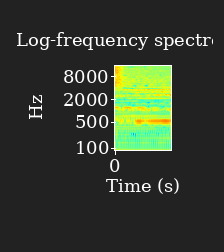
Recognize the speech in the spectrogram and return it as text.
oh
